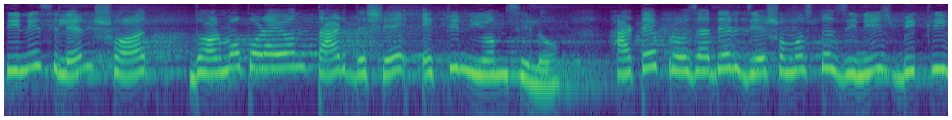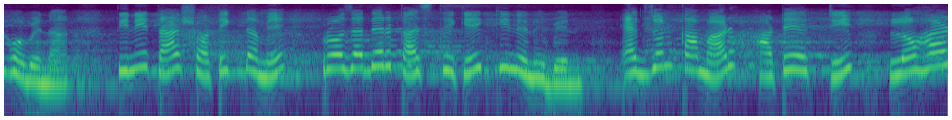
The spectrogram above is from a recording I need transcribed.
তিনি ছিলেন সৎ, ধর্মপরায়ণ, তার দেশে একটি নিয়ম ছিল। হাটে প্রজাদের যে সমস্ত জিনিস বিক্রি হবে না, তিনি তা সঠিক দামে প্রজাদের কাছ থেকে কিনে নেবেন। একজন কামার হাটে একটি লোহার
